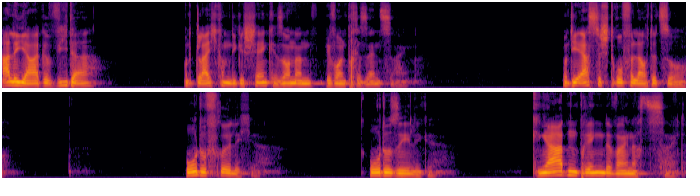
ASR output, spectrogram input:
alle Jahre wieder und gleich kommen die Geschenke, sondern wir wollen präsent sein. Und die erste Strophe lautet so. O du Fröhliche, o du Selige, gnadenbringende Weihnachtszeit.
